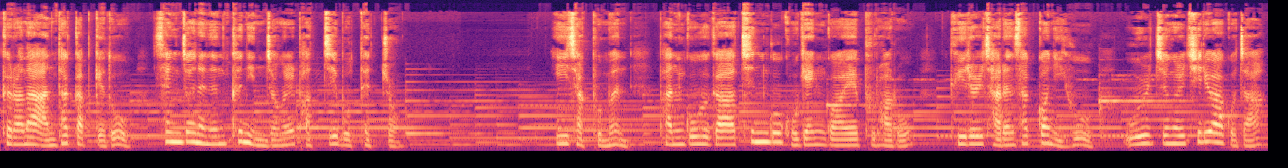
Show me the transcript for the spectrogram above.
그러나 안타깝게도 생전에는 큰 인정을 받지 못했죠. 이 작품은 반고흐가 친구 고갱과의 불화로 귀를 자른 사건 이후 우울증을 치료하고자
